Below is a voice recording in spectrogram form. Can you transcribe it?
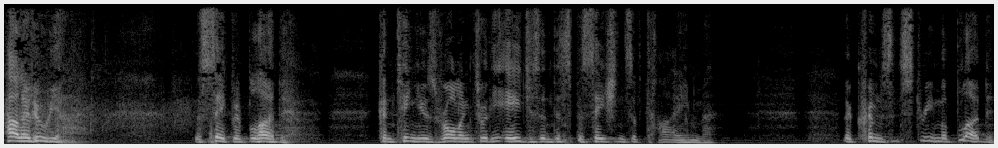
Hallelujah. The sacred blood continues rolling through the ages and dispensations of time. The crimson stream of blood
